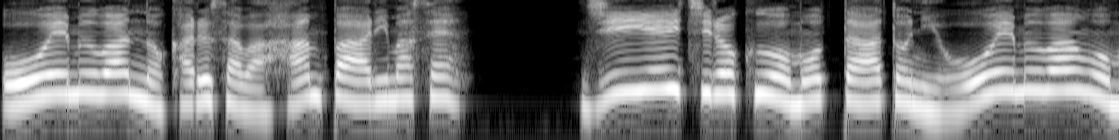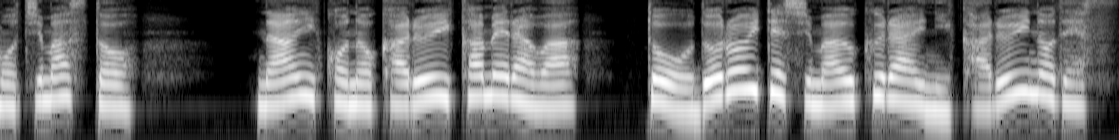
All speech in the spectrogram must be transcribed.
OM1 の軽さは半端ありません。GH6 を持った後に OM1 を持ちますと、何この軽いカメラは、と驚いてしまうくらいに軽いのです。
